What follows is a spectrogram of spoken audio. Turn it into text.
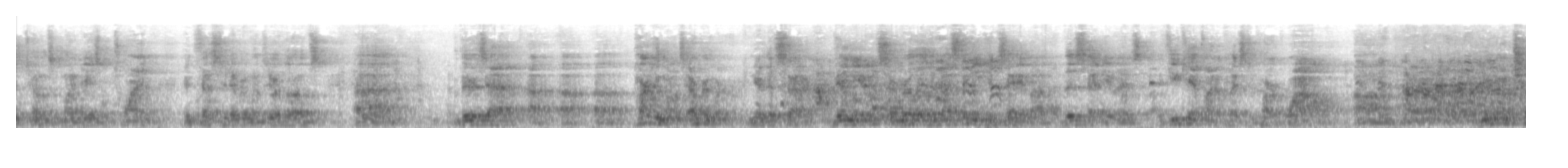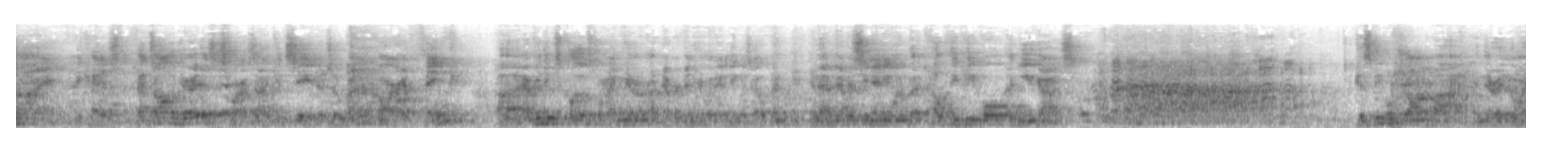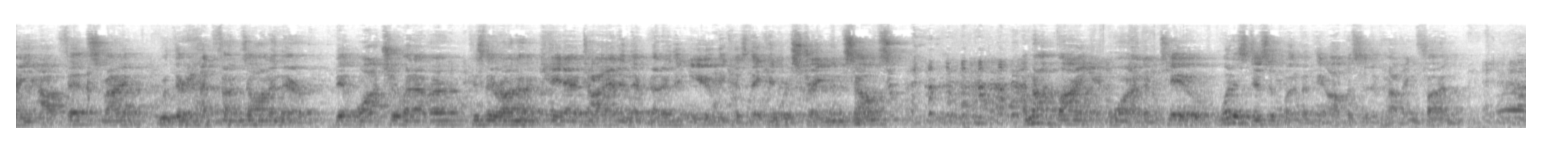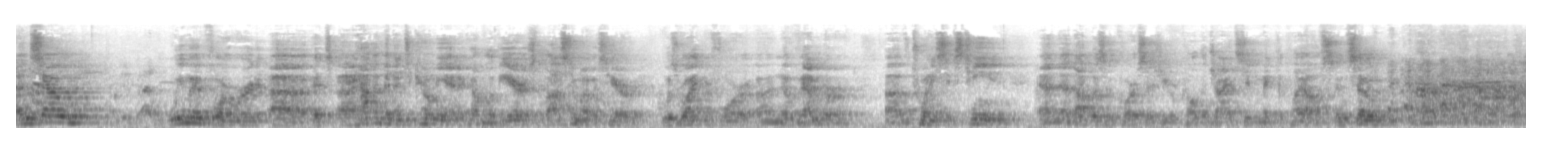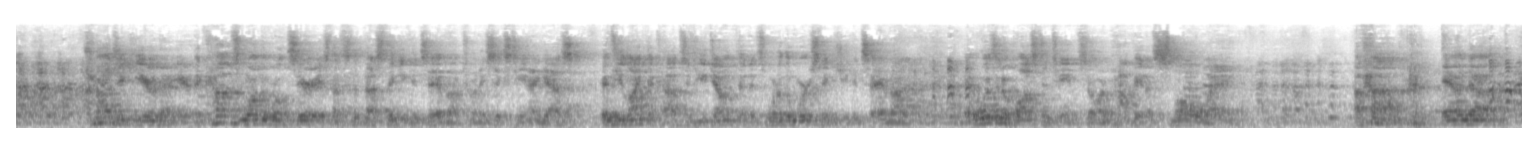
dulcet tones of my nasal twang infested everyone's earlobes. Uh, there's a, parking lots everywhere near this uh, venue. So really, the best thing you can say about this venue is, if you can't find a place to park, wow, um, you're not trying because that's all there is as far as I can see. There's a rental car, I think. Uh, everything's closed when I'm here. I've never been here when anything was open, and I've never seen anyone but healthy people and you guys. Because people jog by in their annoying outfits, right, with their headphones on and their bit watch or whatever, because they're on a keto diet and they're better than you because they can restrain themselves. I'm not buying it, one. And two, what is discipline but the opposite of having fun? And so we move forward. Uh, I haven't been in Tacoma in a couple of years. The last time I was here was right before uh, November of 2016. And uh, that was, of course, as you recall, the Giants didn't make the playoffs. And so, tragic year that year. The Cubs won the World Series. That's the best thing you can say about 2016, I guess. If you like the Cubs, if you don't, then it's one of the worst things you could say about it. It wasn't a Boston team, so I'm happy in a small way. Uh-huh. And. Uh,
